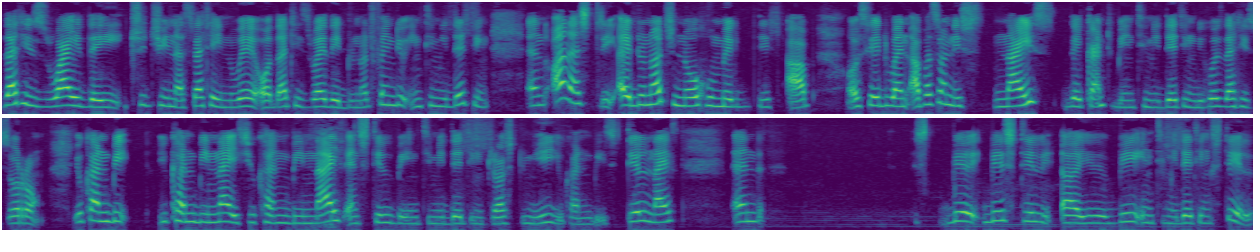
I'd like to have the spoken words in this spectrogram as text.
that is why they treat you in a certain way or that is why they do not find you intimidating. And honestly i do not know who made this up or said when a person is nice they can't be intimidating because that is so wrong. You can be you can be nice you can be nice and still be intimidating trust me you can be still nice. And be, be still uh, you be intimidating still.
